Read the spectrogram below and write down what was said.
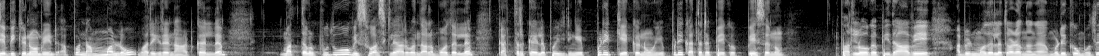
ஜெபிக்கணும் அப்படின்ட்டு. அப்போ நம்மளும் வருகிற நாட்களில் மற்றவங்க புது விசுவாசிகள் யார் வந்தாலும் முதல்ல கத்தர் கையில் போய் நீங்கள் எப்படி கேட்கணும்? எப்படி கத்தர்கிட்ட பேக்க பேசணும்? பரலோக பிதாவே அப்படின்னு முதல்ல தொடங்குங்க. முடிக்கும்போது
